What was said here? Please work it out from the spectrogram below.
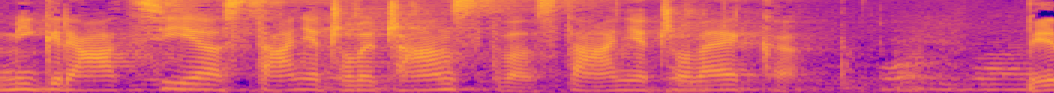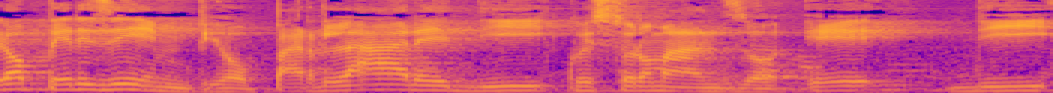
migracija stanje čovečanstva, stanje čoveka. Però per esempio parlare di questo romanzo e di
